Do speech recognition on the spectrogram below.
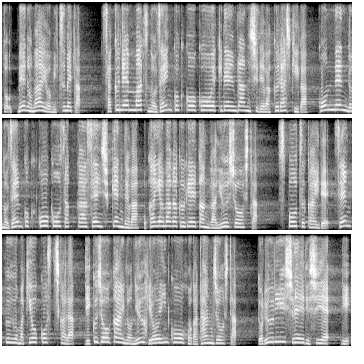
と目の前を見つめた。昨年末の全国高校駅伝男子では倉敷が、今年度の全国高校サッカー選手権では岡山学芸館が優勝した。スポーツ界で旋風を巻き起こす力、陸上界のニューヒロイン候補が誕生した。ドルーリー・シュエリ・シエリ。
